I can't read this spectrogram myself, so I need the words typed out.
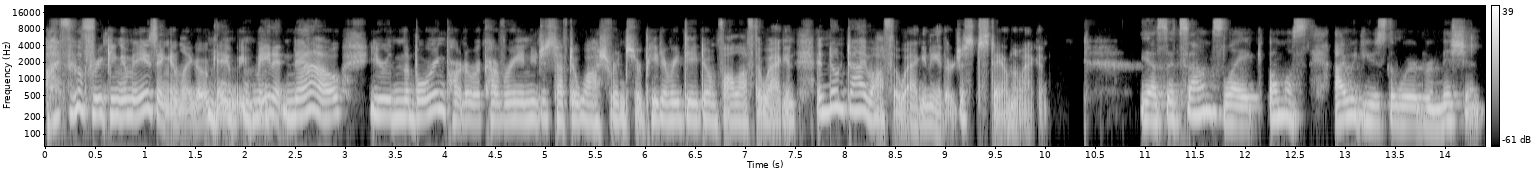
I feel freaking amazing. And like, okay, we've made it. Now you're in the boring part of recovery and you just have to wash, rinse, repeat every day. Don't fall off the wagon and don't dive off the wagon either. Just stay on the wagon. Yes, it sounds like almost, I would use the word remission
